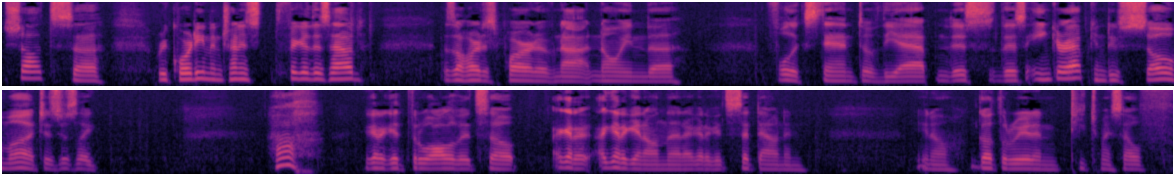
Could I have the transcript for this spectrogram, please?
shots uh recording and trying to figure this out. Is the hardest part of not knowing the full extent of the app. This this anchor app can do so much. It's just like oh you gotta get through all of it. So i gotta i gotta get on that. I gotta get sit down and you know go through it and teach myself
